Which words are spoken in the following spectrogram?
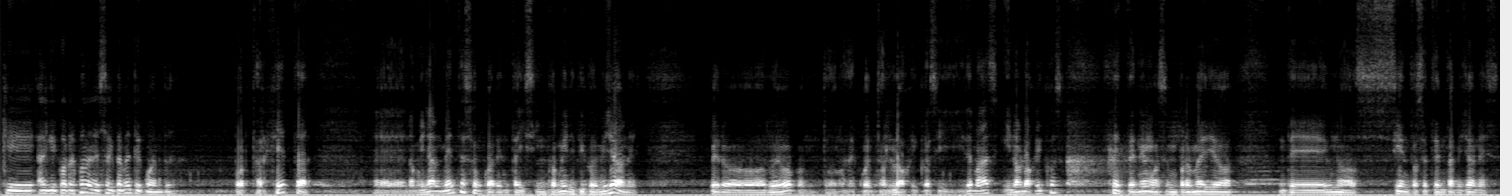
Que, ¿Al que corresponden exactamente cuánto? Por tarjeta, eh, nominalmente son 45 mil y pico de millones pero luego con todos los descuentos lógicos y demás, y no lógicos, tenemos un promedio de unos 170 millones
